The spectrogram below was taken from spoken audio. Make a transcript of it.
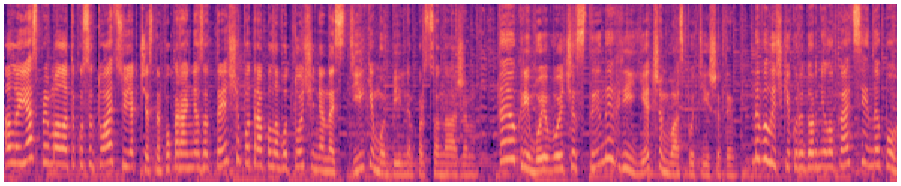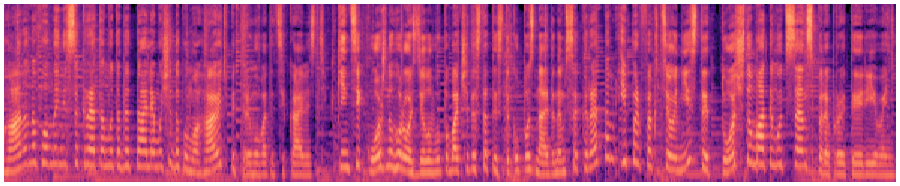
Але я сприймала таку ситуацію як чесне покарання за те, що потрапила в оточення настільки мобільним персонажем. Та й окрім бойової частини, грі є чим вас потішити. Невеличкі коридорні локації непогано наповнені секретами та деталями, що допомагають підтримувати цікавість. В кінці кожного розділу ви побачите статистику по знайденим секретам, і перфекціоністи точно матимуть сенс перепройти рівень.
